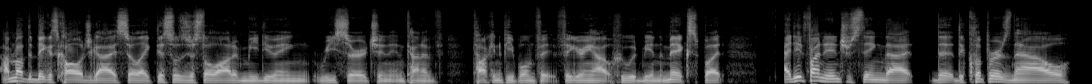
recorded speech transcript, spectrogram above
I'm not the biggest college guy, so like this was just a lot of me doing research and, and kind of talking to people and fi- figuring out who would be in the mix, but. I did find it interesting that the the Clippers now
